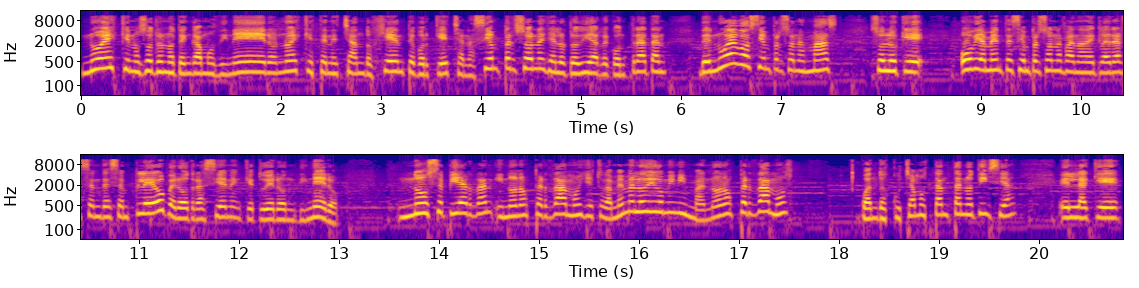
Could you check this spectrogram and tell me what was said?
No es que nosotros no tengamos dinero, no es que estén echando gente porque echan a 100 personas y al otro día recontratan de nuevo a 100 personas más, solo que obviamente 100 personas van a declararse en desempleo, pero otras 100 en que tuvieron dinero. No se pierdan y no nos perdamos, y esto también me lo digo a mí misma, no nos perdamos cuando escuchamos tanta noticia en la que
